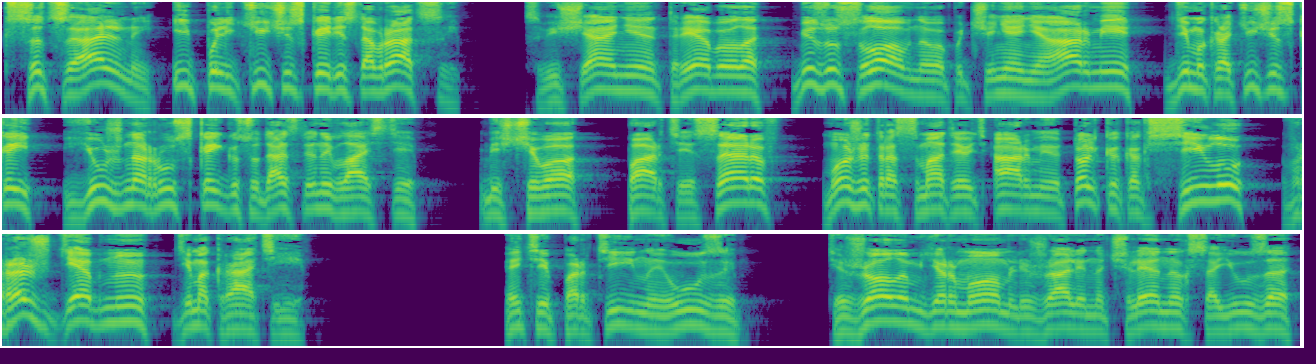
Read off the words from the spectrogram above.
к социальной и политической реставрации. Совещание требовало безусловного подчинения армии демократической южно-русской государственной власти, без чего партия сэров может рассматривать армию только как силу, враждебную демократии. Эти партийные узы тяжелым ермом лежали на членах Союза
